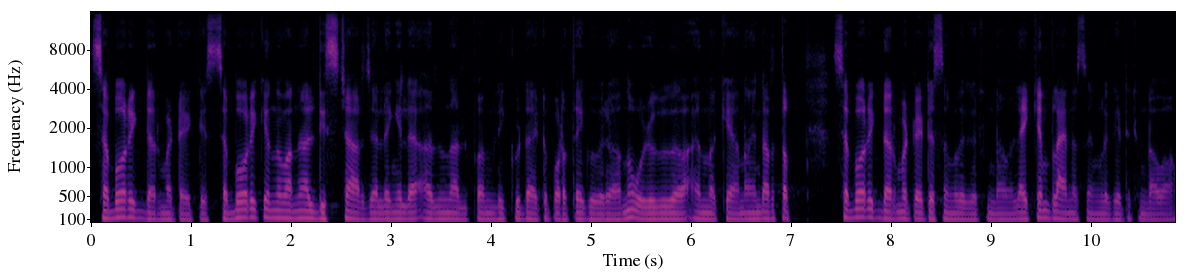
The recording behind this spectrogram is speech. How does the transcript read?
seborrhoeic dermatitis seborrhoeic എന്ന് പറഞ്ഞാൽ ഡിസ്ചാർജ് അല്ലെങ്കിൽ അതിൽ നിന്ന് അല്പം ലിക്വിഡായിട്ട് പുറത്തേക്ക് വരുവാന്ന് ഒഴുകുക എന്നൊക്കെയാണ് അതിന്റെ അർത്ഥം. സെബോറിക് ഡെർമറ്റൈറ്റിസ് നിങ്ങൾ കേട്ടിട്ടുണ്ടാവും ലൈക്കൻ പ്ലാനസ് നിങ്ങൾ കേട്ടിട്ടുണ്ടാവാം.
